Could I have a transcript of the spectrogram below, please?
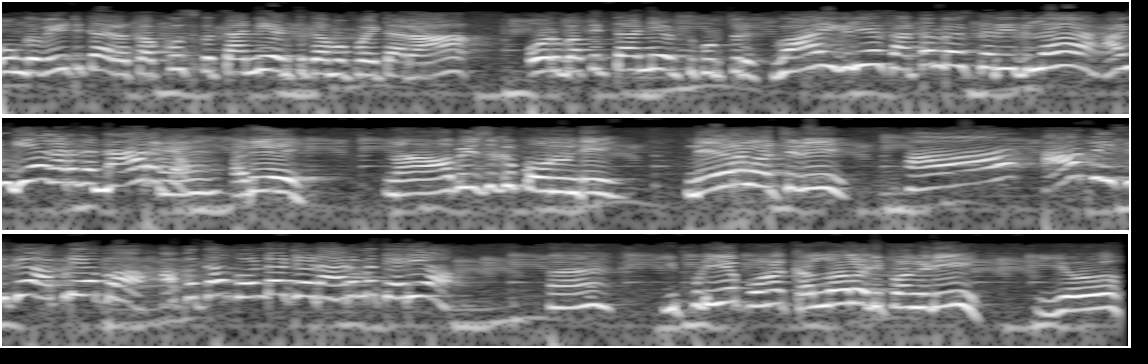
உங்க வீட்டுக்காரர் கக்கூஸ்க்கு தண்ணி எடுத்துக்காம போயிட்டாரா? ஒரு பக்கெட் தண்ணி எடுத்து கொடுத்துரு. வாய்கிலேயே சட்டம் பேச தெரியுதுல அங்கேயே கிடந்த நாரட்டம். அடியே நான் ஆபீஸுக்கு போகணும்டி. நேரம் ஆச்சுடி. ஆ, ஆபீஸுக்கு? அப்படியே போ. அப்பதான் பொண்டாட்டியோட அருமை தெரியும். இப்படியே போனா கல்லால அடிப்பாங்கடி. ஐயோ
